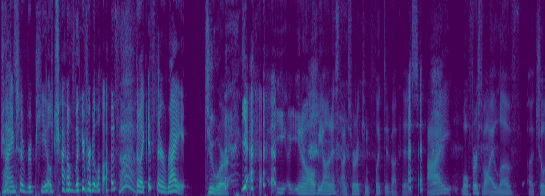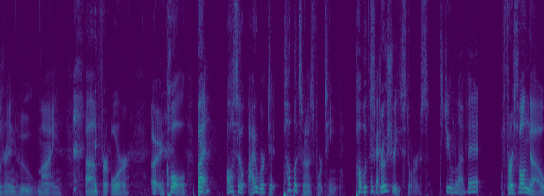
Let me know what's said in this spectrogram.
trying What? to repeal child labor laws. They're like it's their right. To work? Yeah. you, you know, I'll be honest. I'm sort of conflicted about this. I well, first of all, I love uh, children who mine um, for ore uh, and coal, but Yeah. also I worked at Publix when I was 14. Publix Okay. grocery stores. Did you love it? First of all, no.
